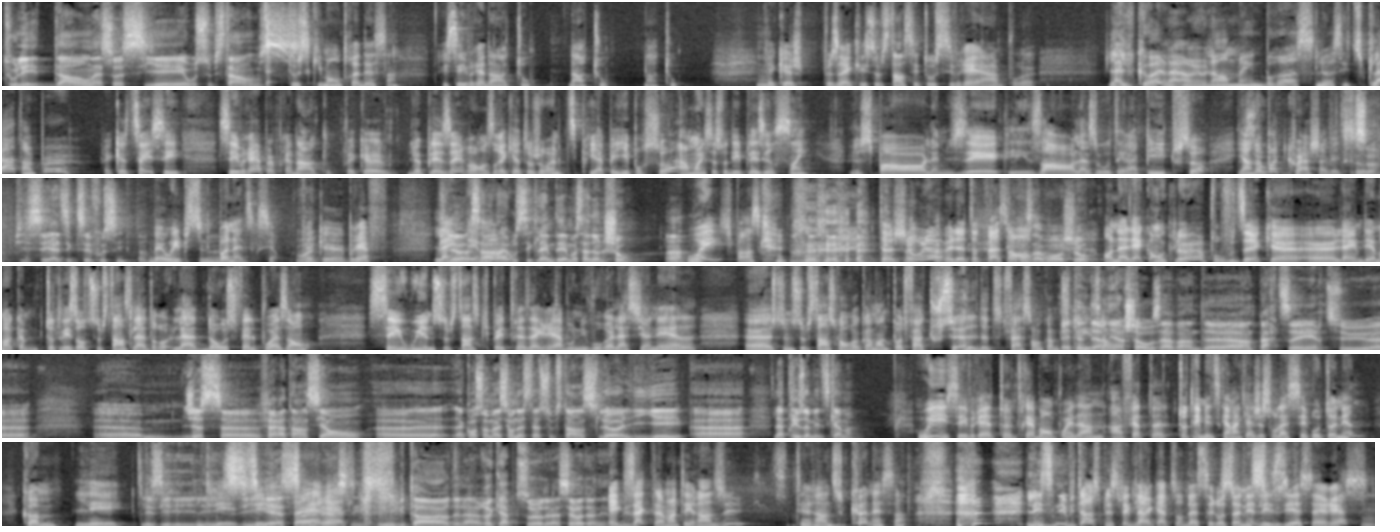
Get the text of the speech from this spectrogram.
tous les downs associés aux substances. Ben, tout ce qui monte redescend. Et c'est vrai dans tout. Dans tout. Dans tout. Hmm. Fait que je peux dire, avec les substances, c'est aussi vrai hein, pour euh, l'alcool. Hein, un lendemain de brosse, là, c'est-tu plate un peu? Fait que, tu sais, c'est, c'est vrai à peu près dans tout. Fait que le plaisir, on dirait qu'il y a toujours un petit prix à payer pour ça, à moins que ce soit des plaisirs sains. Le sport, la musique, les arts, la zoothérapie, tout ça. Il n'y en ça- a pas de crash avec C'est ça. Puis c'est addictif aussi. hein. Ben oui, puis c'est une bonne addiction. Ouais. Fait que, bref. Puis là, ça a l'air aussi que la MDMA, ça donne chaud. Hein? Oui, je pense que t'as chaud, là. Mais de toute façon, à avoir chaud. on allait conclure pour vous dire que euh, la MDMA, comme toutes les autres substances, la, dose fait le poison. C'est, oui, une substance qui peut être très agréable au niveau relationnel. Euh, c'est une substance qu'on recommande pas de faire tout seul, de toute façon, comme Peut-être une les dernière autres. chose avant de, avant de partir. Tu. euh, euh, juste euh, faire attention euh, la consommation de cette substance-là liée à la prise de médicaments. Oui, c'est vrai, tu as un très bon point, Dan. En fait, euh, tous les médicaments qui agissent sur la sérotonine, comme les Les, I- les, Les ISRS, les inhibiteurs de la recapture de la sérotonine. Exactement, t'es rendu, t'es rendu connaissant. les inhibiteurs spécifiques de la recapture de la sérotonine, les ISRS,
